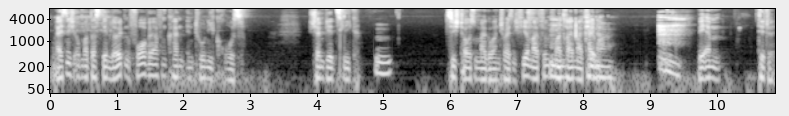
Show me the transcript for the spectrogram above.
weiß nicht, ob man das den Leuten vorwerfen kann in Toni Groß. Champions League. Hm. Zigtausendmal gewonnen. Ich weiß nicht, viermal, fünfmal, dreimal, keine Viermal. WM-Titel.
